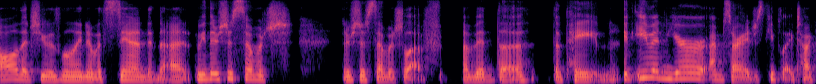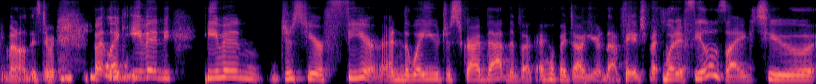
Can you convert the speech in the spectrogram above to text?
all that she was willing to withstand in that. I mean, there's just so much there's just so much love amid the the pain. And even your i'm sorry i just keep like talking about all these different but like even even just your fear and the way you describe that in the book i hope i dog eared that page but what it feels like to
